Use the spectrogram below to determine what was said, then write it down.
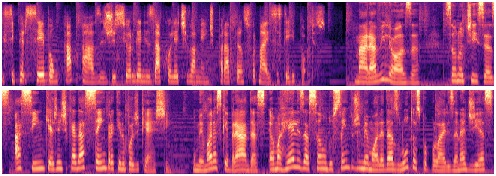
e se percebam capazes de se organizar coletivamente para transformar esses territórios. Maravilhosa! São notícias assim que a gente quer dar sempre aqui no podcast. O Memórias Quebradas é uma realização do Centro de Memória das Lutas Populares Ana Dias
